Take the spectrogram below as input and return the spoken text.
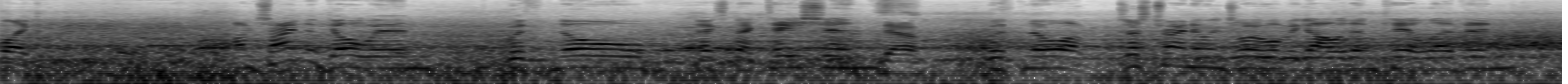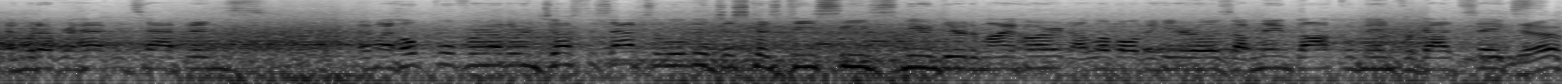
like. I'm trying to go in with no expectations. Yeah. With no, uh, just trying to enjoy what we got with MK11 and whatever happens, happens. Am I hopeful for another Injustice? Absolutely, just because DC's near and dear to my heart. I love all the heroes. I'm named Aquaman for God's sakes. Yeah.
